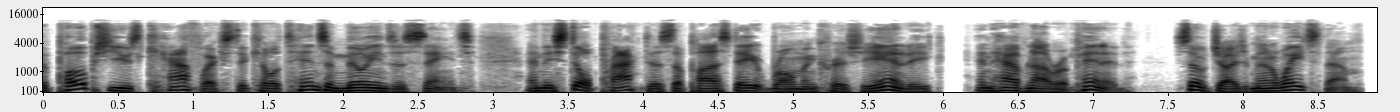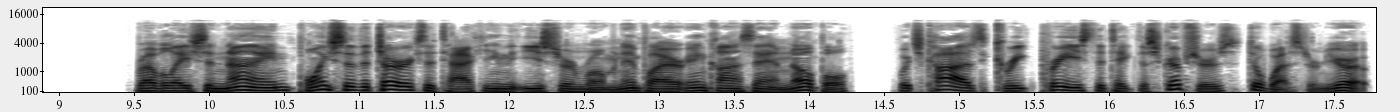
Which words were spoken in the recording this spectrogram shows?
The popes used Catholics to kill tens of millions of saints, and they still practice apostate Roman Christianity and have not repented, so judgment awaits them. Revelation 9 points to the Turks attacking the Eastern Roman Empire in Constantinople, which caused Greek priests to take the scriptures to Western Europe.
